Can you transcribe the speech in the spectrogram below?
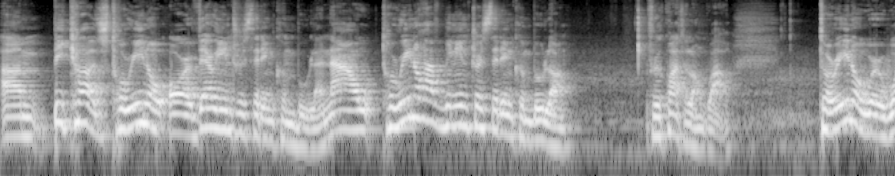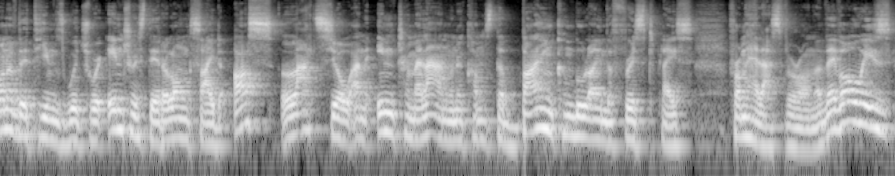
Um, because Torino are very interested in Kumbulla. Now, Torino have been interested in Kumbulla for quite a long while. Torino were one of the teams which were interested alongside us, Lazio, and Inter Milan when it comes to buying Kumbulla in the first place from Hellas Verona. They've always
